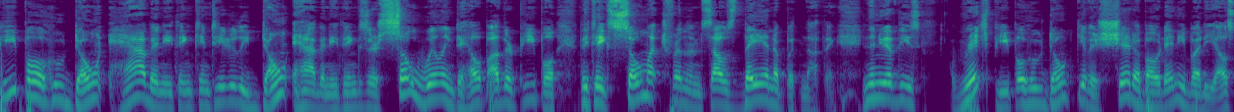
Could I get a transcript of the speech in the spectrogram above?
people who don't have anything continually don't have anything because they're so willing to help other people. They take so much for themselves, they end up with nothing. And then you have these rich people who don't give a shit about anybody else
